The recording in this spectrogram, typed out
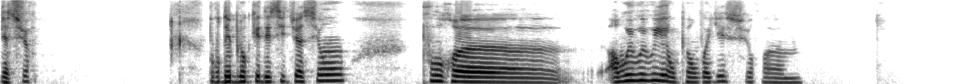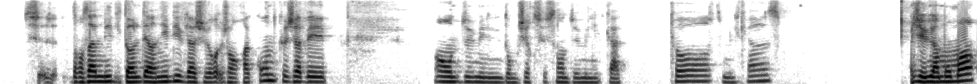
Bien sûr. Pour débloquer des situations, pour... euh, Ah oui, oui, oui, on peut envoyer sur... euh, Dans, un, dans le dernier livre, là, je- j'en raconte que j'avais en 2000, donc j'ai reçu ça en 2004, 2014, 2015. J'ai eu un moment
